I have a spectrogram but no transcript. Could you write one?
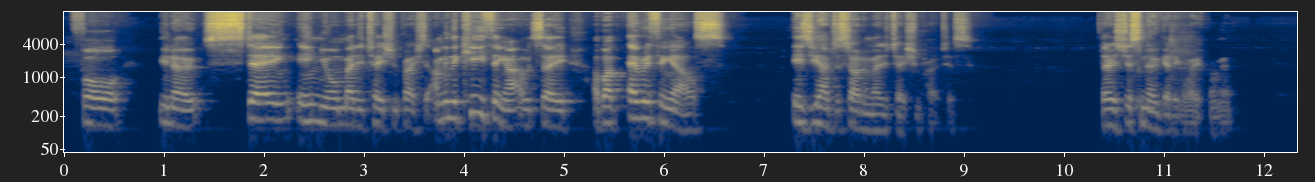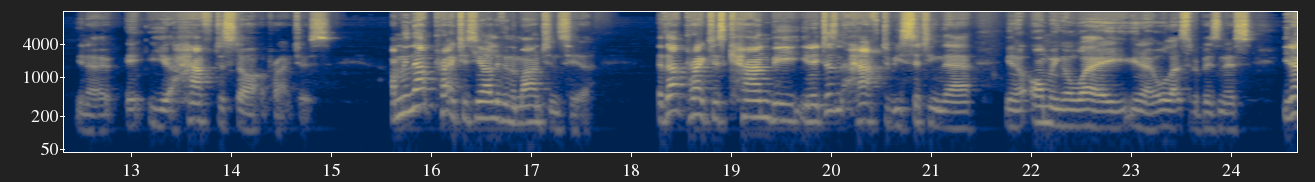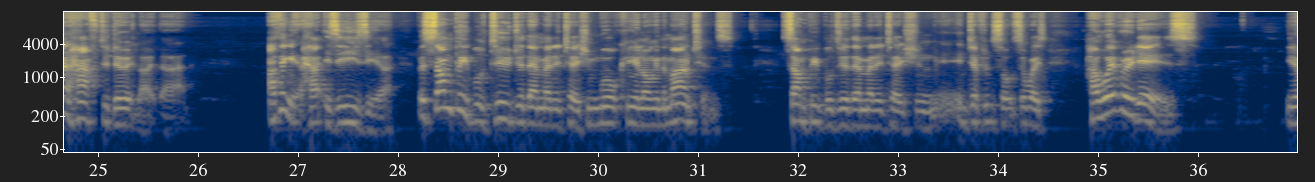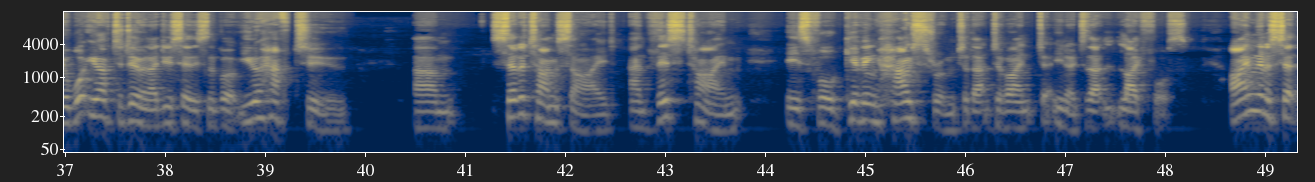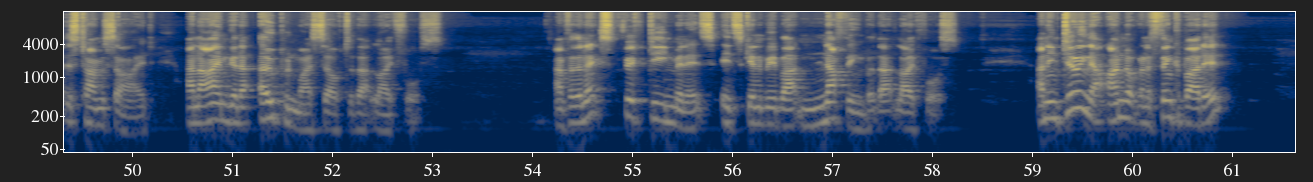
for you know, staying in your meditation practice. I mean, the key thing I would say above everything else is you have to start a meditation practice. There is just no getting away from it. You know, it, you have to start a practice. I mean, that practice, you know, I live in the mountains here. That practice can be, you know, it doesn't have to be sitting there, you know, omming away, you know, all that sort of business. You don't have to do it like that. I think it is easier but some people do do their meditation walking along in the mountains. Some people do their meditation in different sorts of ways. However, it is, you know, what you have to do, and I do say this in the book, you have to um, set a time aside, and this time is for giving house room to that divine, to, you know, to that life force. I'm going to set this time aside, and I'm going to open myself to that life force. And for the next 15 minutes, it's going to be about nothing but that life force. And in doing that, I'm not going to think about it,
